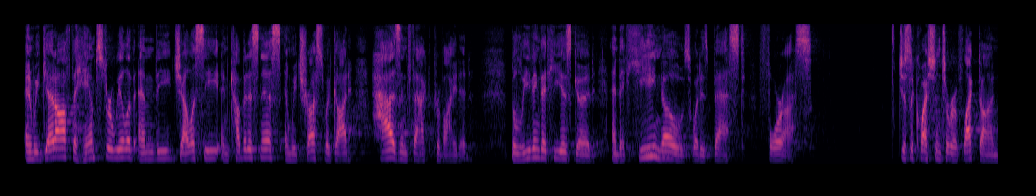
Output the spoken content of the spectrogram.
And we get off the hamster wheel of envy, jealousy, and covetousness, and we trust what God has in fact provided, believing that He is good and that He knows what is best for us. Just a question to reflect on.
